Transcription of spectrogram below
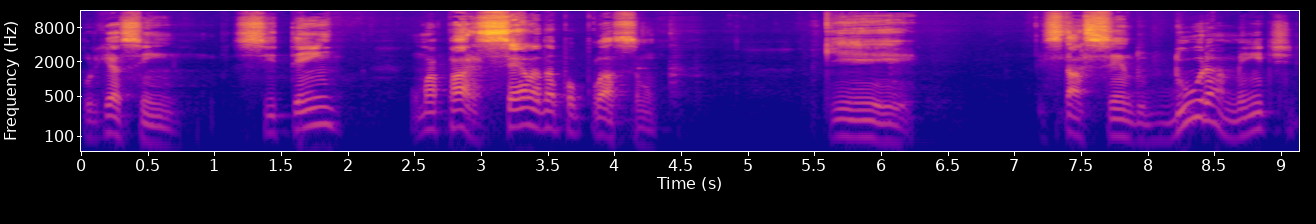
porque assim, se tem uma parcela da população que está sendo duramente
